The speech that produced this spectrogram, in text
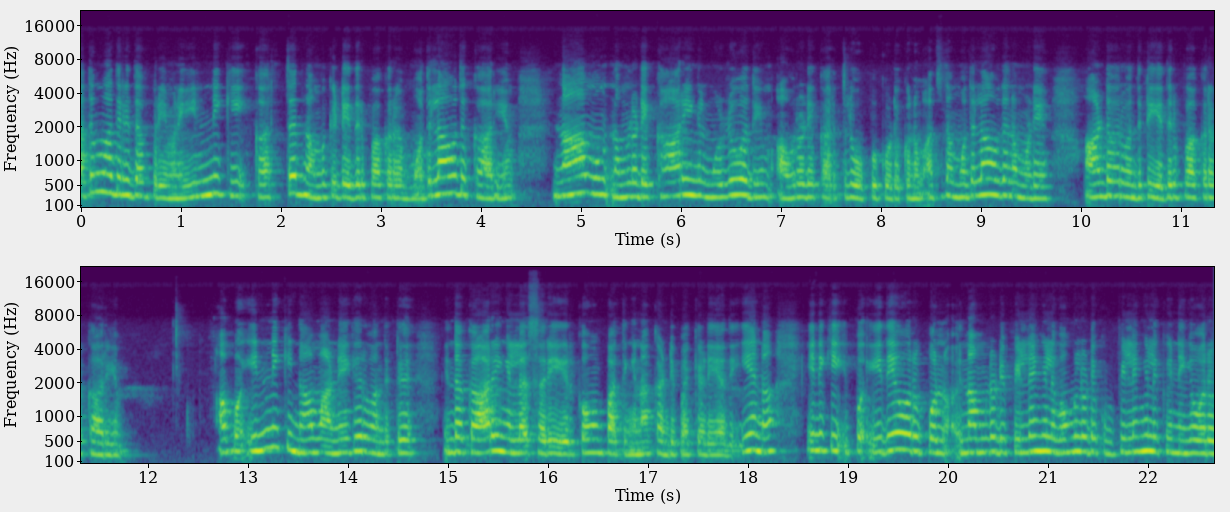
அது மாதிரி தான் பிரியமனை இன்னைக்கு கர்த்தர் நம்மக்கிட்ட எதிர்பார்க்குற முதலாவது காரியம் நாமும் நம்மளுடைய காரியங்கள் முழுவதையும் அவருடைய கருத்தில் ஒப்பு கொடுக்கணும். அதுதான் முதலாவது நம்முடைய ஆண்டவர் வந்துட்டு எதிர்பார்க்குற காரியம். அப்போ இன்னைக்கு நாம் அநேகர் வந்துட்டு இந்த காரியங்கள்லாம் சரி இருக்கவும் பார்த்தீங்கன்னா கண்டிப்பாக கிடையாது. ஏன்னா இன்னைக்கு இப்போ இதே ஒரு பொண்ணு நம்மளுடைய பிள்ளைங்களை உங்களுடைய பிள்ளைங்களுக்கு நீங்கள் ஒரு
